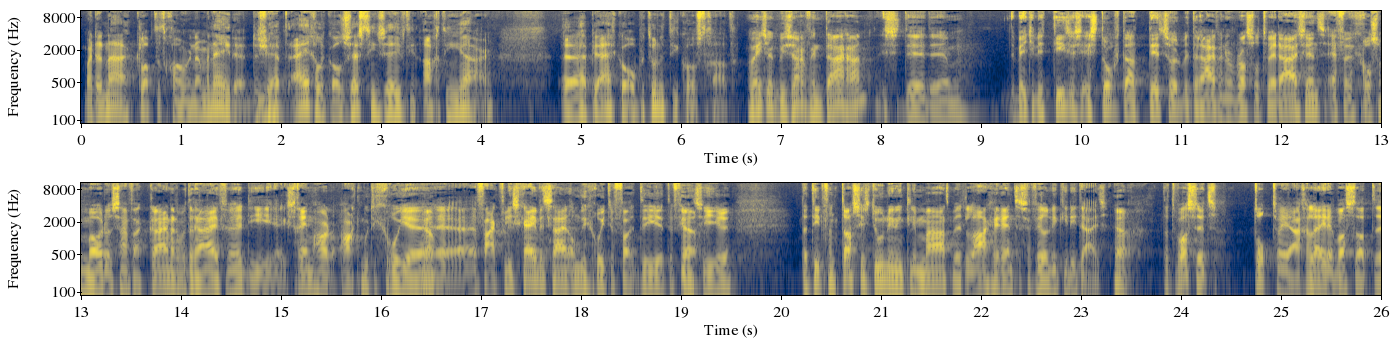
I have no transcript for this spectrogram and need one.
Maar daarna klapt het gewoon weer naar beneden. Dus je hebt eigenlijk al 16, 17, 18 jaar... eh, heb je eigenlijk al opportunity cost gehad. Weet je wat ik bizar vind daaraan? Is de, de, een beetje de thesis is toch dat dit soort bedrijven, de Russell 2000, even grosso modo, zijn vaak kleinere bedrijven die extreem hard, hard moeten groeien, Ja. eh, vaak verliesgevend zijn om die groei te, die, te financieren. Dat die het fantastisch doen in een klimaat met lage rentes en veel liquiditeit. Ja. Dat was het. Tot twee jaar geleden was dat eh,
